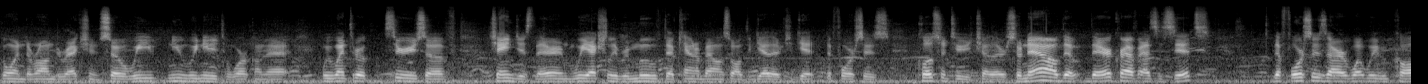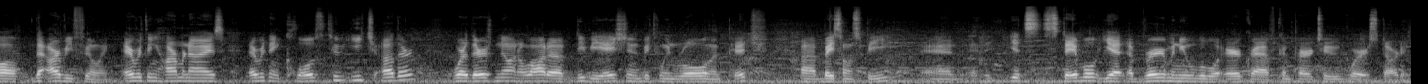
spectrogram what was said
going the wrong direction. So we knew we needed to work on that. We went through a series of changes there, and we actually removed the counterbalance altogether to get the forces closer to each other. So now the, the aircraft as it sits, the forces are what we would call the RV feeling. Everything harmonized, everything close to each other, where there's not a lot of deviations between roll and pitch uh, based on speed. And it's stable, yet a very maneuverable aircraft compared to where it started.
